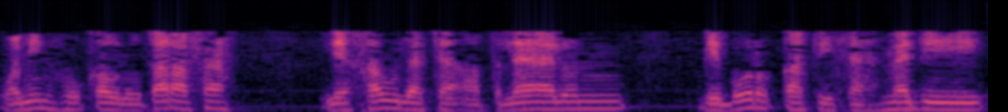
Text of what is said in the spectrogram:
ومنه قول طرفة لخولة أطلال ببرقة فهمدي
